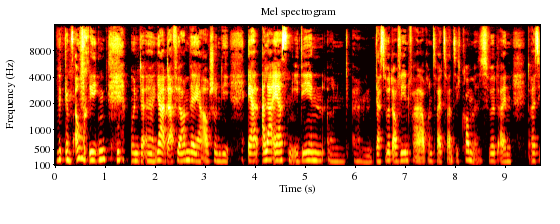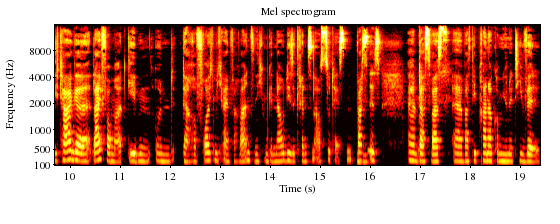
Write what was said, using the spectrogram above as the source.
wird ganz aufregend. Und äh, ja, dafür haben wir ja auch schon die allerersten Ideen und ähm, das wird auf jeden Fall auch in 2020 kommen. Es wird ein 30-Tage-Live-Format geben und darauf freue ich mich einfach wahnsinnig, um genau diese Grenzen auszutesten. Was mhm. ist äh, das, was, äh, was die Prana-Community will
